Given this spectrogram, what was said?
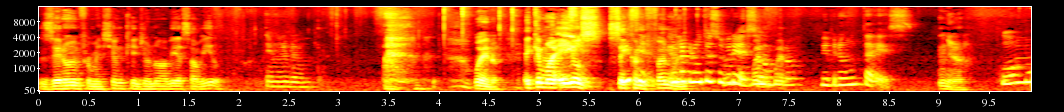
cero información que yo no había sabido. Tengo una pregunta. Bueno, es que ma- ellos se Dicen, confunden. Una pregunta sobre eso. Bueno, bueno. Mi pregunta es, Ya. ¿cómo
